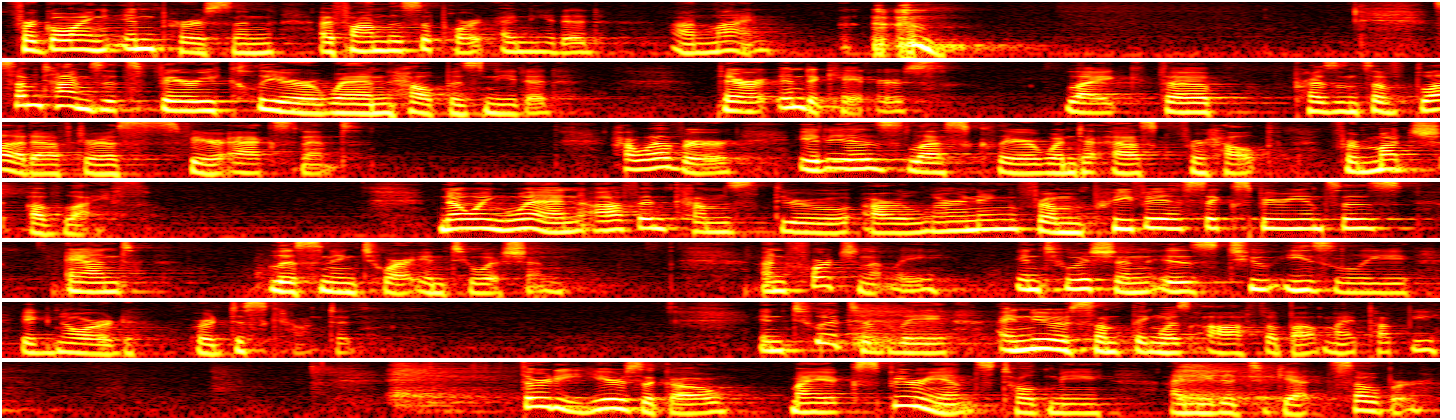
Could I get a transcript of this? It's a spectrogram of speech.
For going in person, I found the support I needed online. Sometimes it's very clear when help is needed. There are indicators, like the presence of blood after a severe accident. However, it is less clear when to ask for help for much of life. Knowing when often comes through our learning from previous experiences and listening to our intuition. Unfortunately, intuition is too easily ignored or discounted. Intuitively, I knew something was off about my puppy. 30 years ago, my experience told me I needed to get sober.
